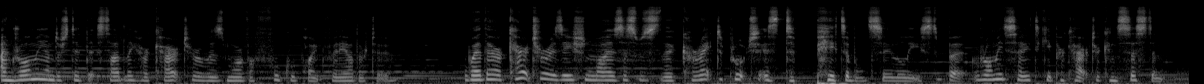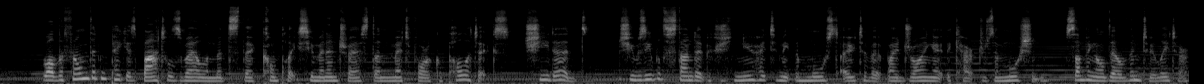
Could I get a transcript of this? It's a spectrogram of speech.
And Romy understood that sadly her character was more of a focal point for the other two. Whether characterisation wise this was the correct approach is debatable to say the least, but Romy decided to keep her character consistent. While the film didn't pick its battles well amidst the complex human interest and metaphorical politics, she did. She was able to stand out because she knew how to make the most out of it by drawing out the character's emotion, something I'll delve into later.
